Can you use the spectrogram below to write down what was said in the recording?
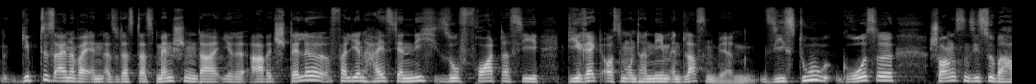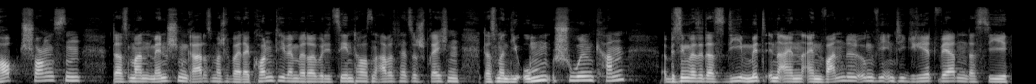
Gibt es eine, also dass, dass Menschen da ihre Arbeitsstelle verlieren, heißt ja nicht sofort, dass sie direkt aus dem Unternehmen entlassen werden. Siehst du große Chancen, siehst du überhaupt Chancen, dass man Menschen, gerade zum Beispiel bei der Conti, wenn wir da über die 10.000 Arbeitsplätze sprechen, dass man die umschulen kann? Beziehungsweise, dass die mit in einen, einen Wandel irgendwie integriert werden, dass sie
